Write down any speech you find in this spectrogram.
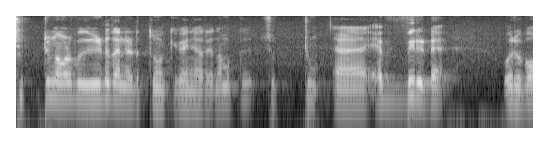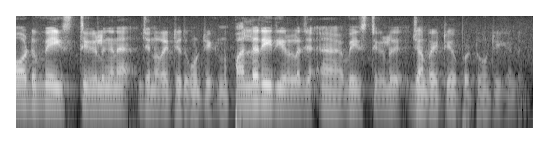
ചുറ്റും നമ്മൾ വീട് തന്നെ എടുത്ത് നോക്കിക്കഴിഞ്ഞാൽ അറിയാം. നമുക്ക് ചുറ്റും എവരിഡേ ഒരുപാട് വേസ്റ്റുകൾ ഇങ്ങനെ ജനറേറ്റ് ചെയ്തുകൊണ്ടിരിക്കുന്നു. പല രീതിയിലുള്ള വേസ്റ്റുകൾ ജനറേറ്റ് ചെയ്യപ്പെട്ടുകൊണ്ടിരിക്കുന്നുണ്ട്.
